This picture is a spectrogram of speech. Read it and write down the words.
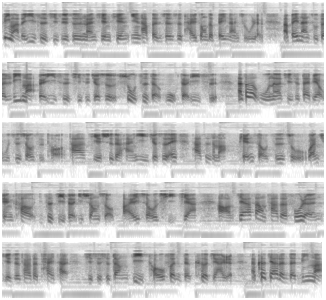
立马的意思其实就是南贤天，因为他本身是台东的卑南族人。啊，卑南族的立马的意思其实就是数字的五的意思。那这个五呢，其实代表五只手指头。它解释的含义就是，哎，他是什么？胼手之足，完全靠自己的一双手白手起家。好，加上他的夫人，也是他的太太，其实是当地头份的客家人。那客家人的 Lima。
